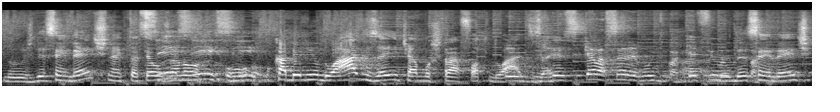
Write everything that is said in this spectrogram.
dos Descendentes, né? Que tá até Sim, usando sim, o, sim. o cabelinho do Hades aí. Eu mostrar a foto do Hades aí. Desse- Aquela série é muito bacana. aquele filme é Do muito bacana. Descendente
